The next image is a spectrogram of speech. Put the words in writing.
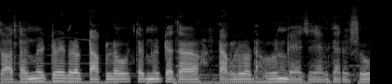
तर आता मीठ वगैरे टाकलं तर मीठ आता टाकलं ढवळून घ्यायचं एकदा रेशो.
